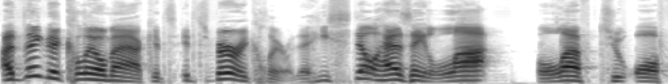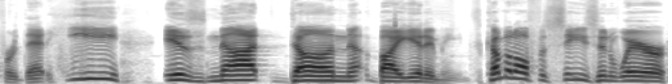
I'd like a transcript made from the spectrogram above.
I think that Khalil Mack, it's it's very clear that he still has a lot left to offer. That he is not done by any means. Coming off a season where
